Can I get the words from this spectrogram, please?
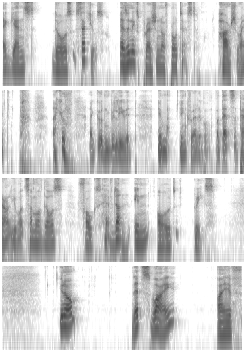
against those statues as an expression of protest. Harsh, right? I couldn't, I couldn't believe it. In, incredible. But that's apparently what some of those folks have done in old Greece. You know, that's why I have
